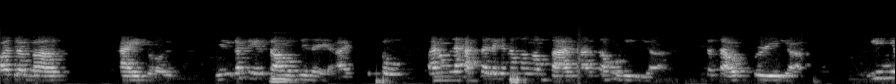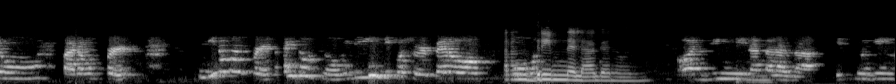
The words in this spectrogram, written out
all about idol. Yun kasi yung tawag nila eh, idol. So, parang lahat talaga ng mga bata sa Korea, sa South Korea, yun yung parang first, hindi naman first, I don't know, hindi, hindi dream nila, ganun. o dream nila talaga is maging,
